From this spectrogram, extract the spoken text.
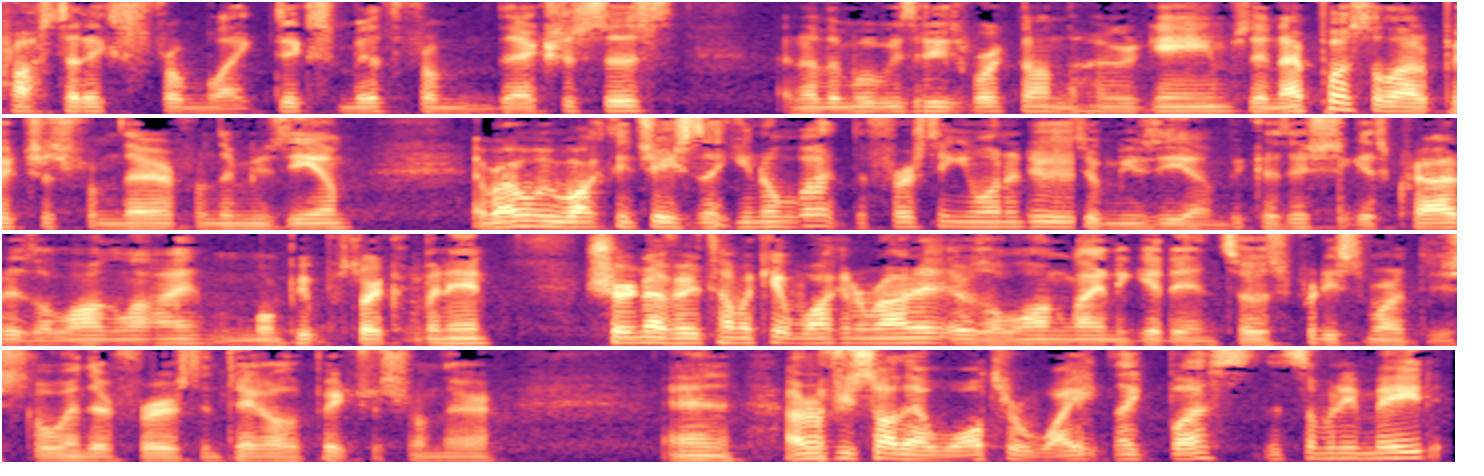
prosthetics from like Dick Smith from The Exorcist and other movies that he's worked on, The Hunger Games, and I post a lot of pictures from there from the museum. And right when we walked in, Jason's like, you know what? The first thing you want to do is do a museum because this shit gets crowded. There's a long line. More people start coming in. Sure enough, every time I kept walking around it, there was a long line to get in. So it's pretty smart to just go in there first and take all the pictures from there. And I don't know if you saw that Walter White like bust that somebody made. It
